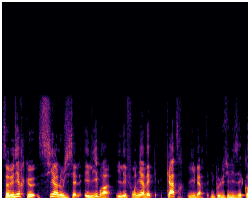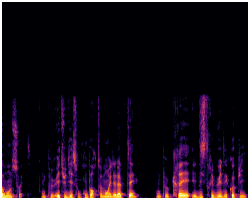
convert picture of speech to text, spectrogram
Ça veut dire que si un logiciel est libre, il est fourni avec quatre libertés. On peut l'utiliser comme on le souhaite. On peut étudier son comportement et l'adapter, on peut créer et distribuer des copies,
